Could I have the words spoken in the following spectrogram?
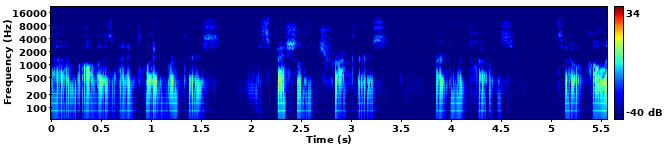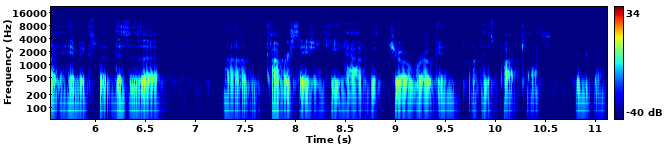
um, all those unemployed workers, especially truckers, are going to pose. So I'll let him explain. This is a um, conversation he had with Joe Rogan on his podcast. Here we go.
